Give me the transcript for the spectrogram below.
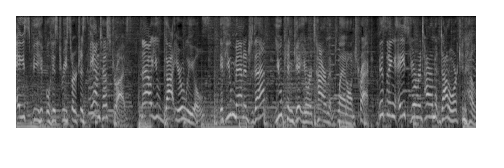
ace vehicle history searches and test drives. Now you've got your wheels. If you manage that, you can get your retirement plan on track. Visiting aceyourretirement.org can help.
